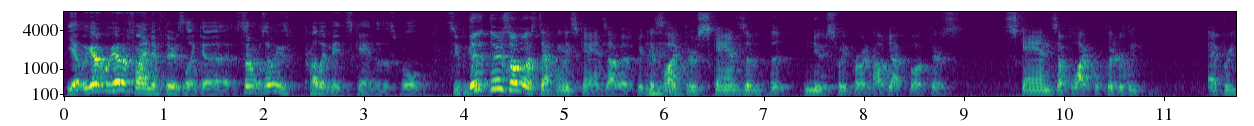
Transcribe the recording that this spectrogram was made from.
Yeah, we got we got to find if there's like a some somebody's probably made scans of this. We'll see if we There, can. there's almost definitely scans of it because Mhm. like there's scans of the new Sweet Bro and Hella Jeff book. There's scans of like literally every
